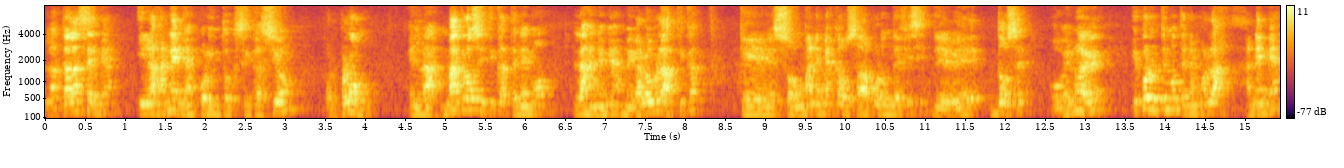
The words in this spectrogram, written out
la talasemia y las anemias por intoxicación por plomo. En las macrocíticas tenemos las anemias megaloblásticas, que son anemias causadas por un déficit de B12 o B9 y por último tenemos las anemias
